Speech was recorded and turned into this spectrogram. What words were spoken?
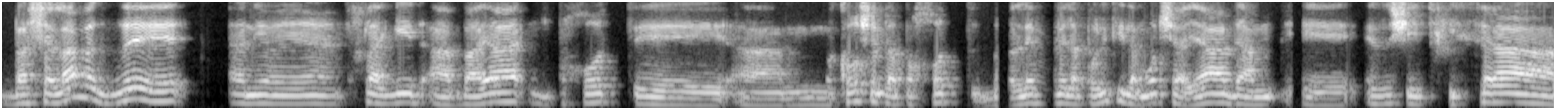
בשלב הזה אני אה, צריך להגיד, הבעיה היא פחות, אה, המקור שלה פחות ב-level הפוליטי, למרות שהיה גם אה, איזושהי תפיסה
